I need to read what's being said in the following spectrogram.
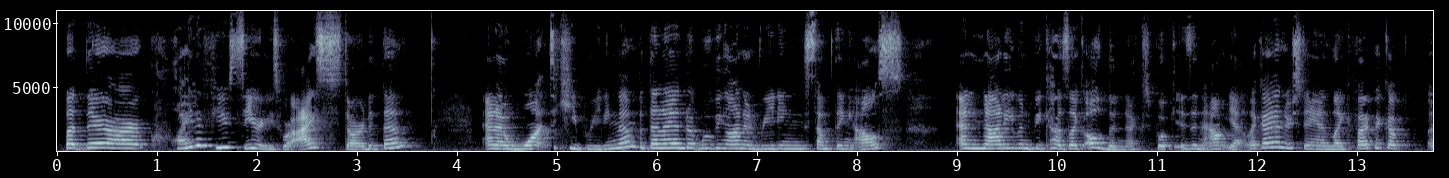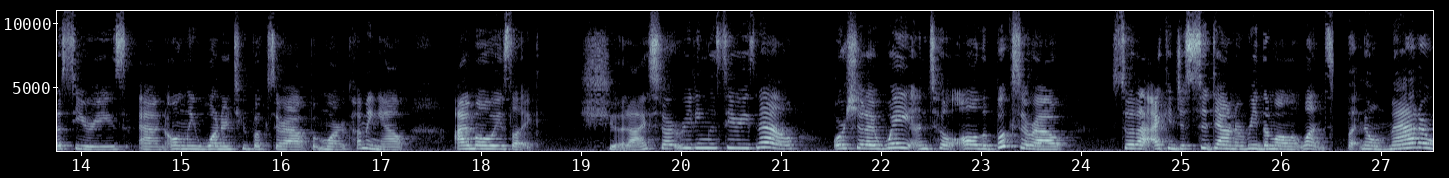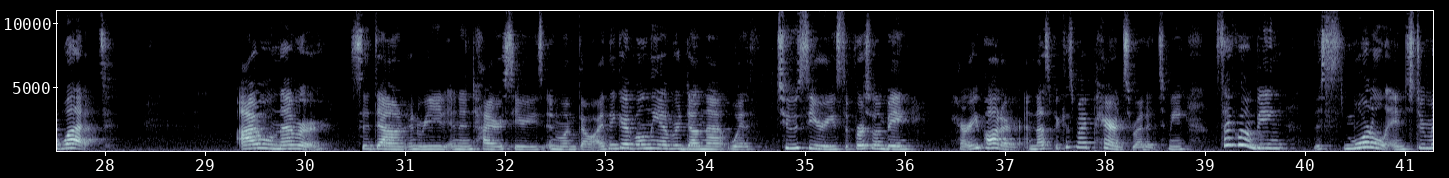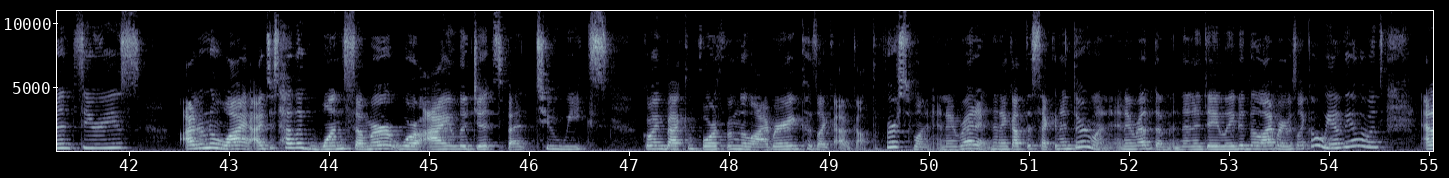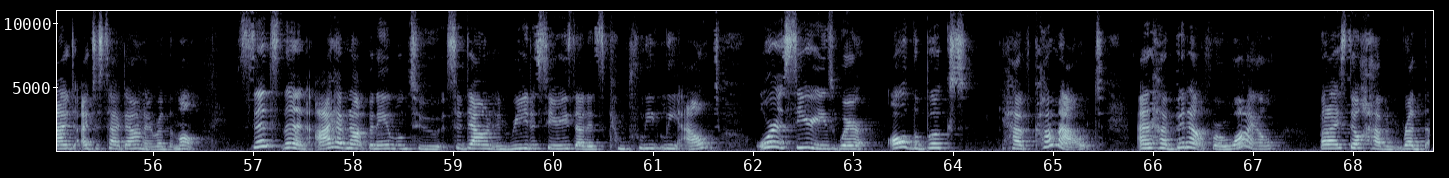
But there are quite a few series where I started them and I want to keep reading them, but then I end up moving on and reading something else. And not even because, like, oh, the next book isn't out yet. Like, I understand, like, if I pick up a series and only one or two books are out but more are coming out, I'm always like, should I start reading the series now or should I wait until all the books are out so that I can just sit down and read them all at once? But no matter what, I will never sit down and read an entire series in one go. I think I've only ever done that with two series, the first one being Harry Potter, and that's because my parents read it to me. The second one being this Mortal Instrument series. I don't know why. I just had like one summer where I legit spent two weeks going back and forth from the library because like I got the first one and I read it and then I got the second and third one and I read them and then a day later the library was like oh we have the other ones and I, I just sat down and I read them all. Since then I have not been able to sit down and read a series that is completely out or a series where all the books have come out and have been out for a while but I still haven't read them.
